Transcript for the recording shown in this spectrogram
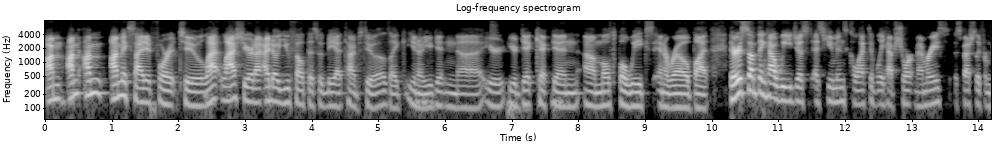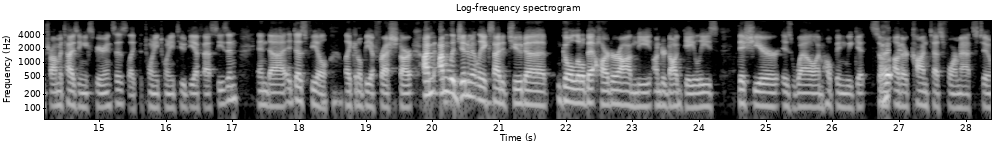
I'm I'm I'm I'm excited for it too. La- last year, and I, I know you felt this would be at times too. It was like you know you're getting uh, your your dick kicked in um, multiple weeks in a row, but there is something how we just as humans collectively have short memories, especially from traumatizing experiences like the 2022 DFS season, and uh, it does feel like it'll be a fresh start. I'm I'm legitimately excited too to go a little bit harder on the underdog dailies this year as well. I'm hoping we get some I- other contest formats too.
